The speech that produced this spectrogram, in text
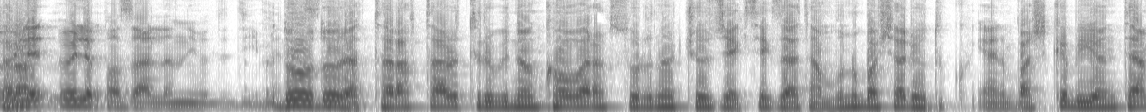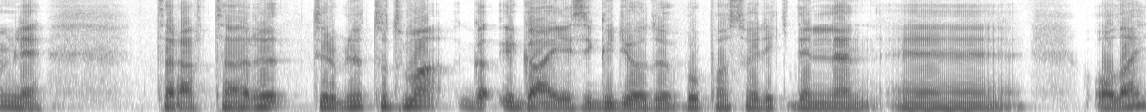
öyle öyle pazarlanıyordu diyeyim. Doğru doğru. Taraftarı tribünden kovarak sorunları çözeceksek zaten bunu başarıyorduk. Yani başka bir yöntemle taraftarı tribüne tutma gayesi gidiyordu bu Pasolik denilen e, olay.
